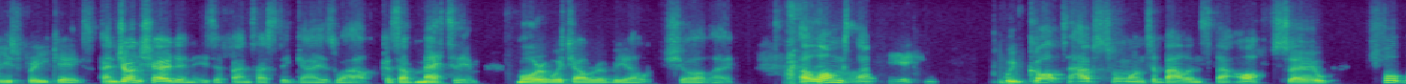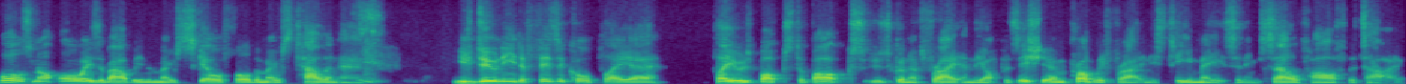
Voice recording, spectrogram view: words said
his free kicks. And John Sheridan is a fantastic guy as well because I've met him, more of which I'll reveal shortly. Alongside him, we've got to have someone to balance that off. So football's not always about being the most skillful, the most talented. You do need a physical player, player who's box to box, who's going to frighten the opposition, probably frighten his teammates and himself half the time.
